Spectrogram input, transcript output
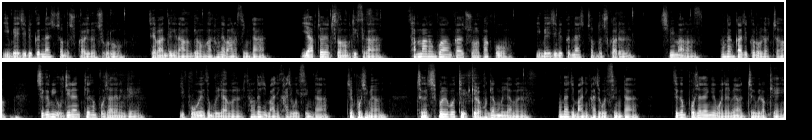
이 매집이 끝난 시점도 주가가 이런 식으로 재반등이 나오는 경우가 상당히 많았습니다. 이 앞전에 주더노브틱스가 3만원 구간까지 조정을 받고 이 매집이 끝난 시점도 주가를 12만원 상단까지 끌어올렸죠. 지금 이 우진엔텍은 보셔야 되는 게 이 보호해서 물량을 상당히 많이 가지고 있습니다. 지금 보시면 지금 11부터 6개월 확약 물량을 상당히 많이 가지고 있습니다. 지금 보셔야 되는 게 뭐냐면 지금 이렇게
